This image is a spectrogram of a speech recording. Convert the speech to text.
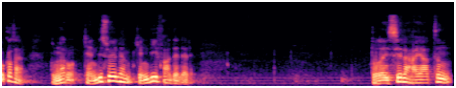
O kadar. Bunlar kendi söylem, kendi ifadeleri. Dolayısıyla hayatın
